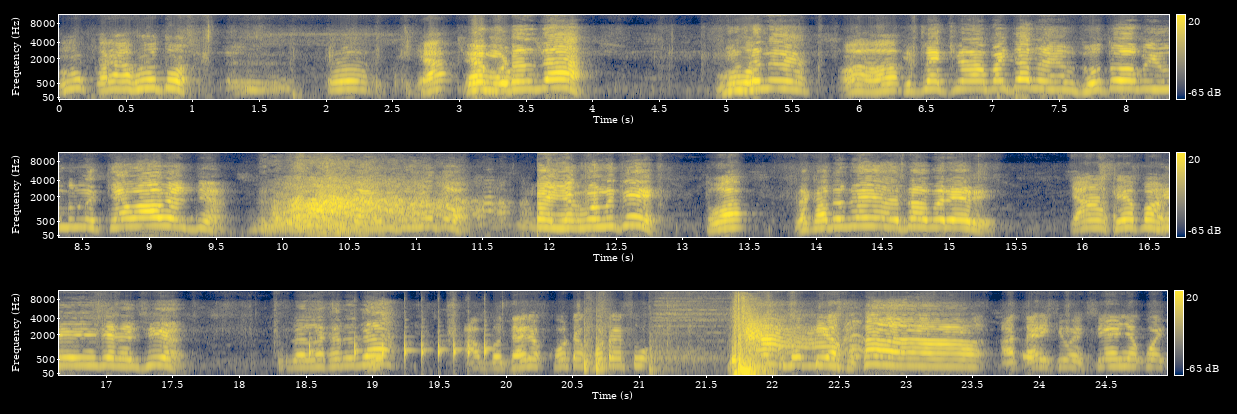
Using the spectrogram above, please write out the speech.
હું કરા હું? તો એ મોટા દાદા હું છે ને હા હા. કેટલા કેળા પાછા ને એમ જોતો પછી હું તમને કેવા આવે જ ત્યાં. એકલો નથી. તો? લખા દાદા હતા અમારે ક્યાં છે પણ? એ છે. લખા દાદા આ બધાને ખોટા ખોટા તું હા, આ તારી સિવાય છે અહીંયા કોઈ?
